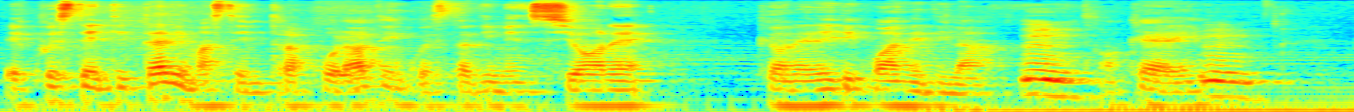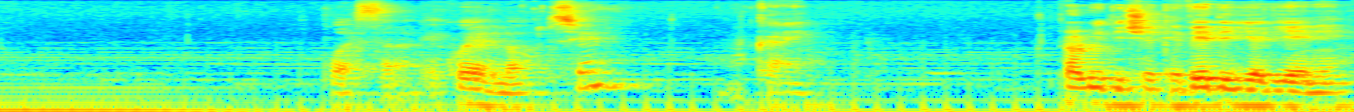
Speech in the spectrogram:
E questa entità è rimasta intrappolata in questa dimensione che non è né di qua né di là, mm, ok? mm. Può essere anche quello, Sì, ok? Però lui dice che vede gli alieni.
